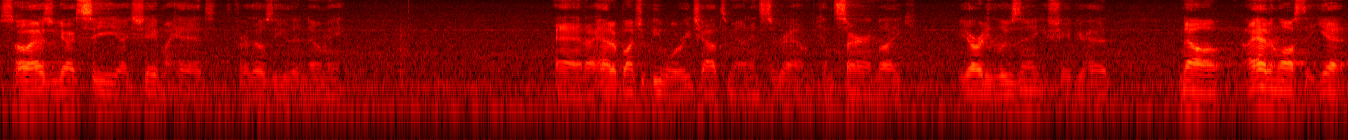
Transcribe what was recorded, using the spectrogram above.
So as you guys see, I shave my head, for those of you that know me. And I had a bunch of people reach out to me on Instagram concerned, like, you already losing it? You shave your head? No, I haven't lost it yet,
